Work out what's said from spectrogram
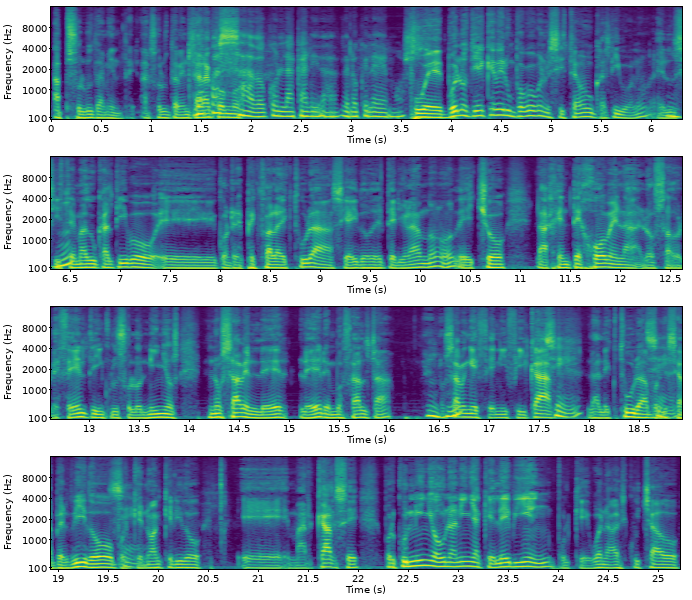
Absolutamente, absolutamente. ¿Qué ha pasado con la calidad de lo que leemos? Pues bueno, tiene que ver un poco con el sistema educativo, ¿no? El sistema educativo eh, con respecto a la lectura se ha ido deteriorando, ¿no? De hecho, la gente joven, los adolescentes, incluso los niños, no saben leer, leer en voz alta no saben escenificar la lectura porque se ha perdido o porque no han querido eh, marcarse, porque un niño o una niña que lee bien, porque bueno, ha escuchado,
